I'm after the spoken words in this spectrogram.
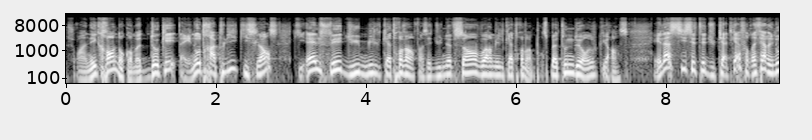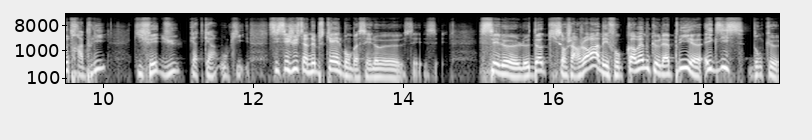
sur un écran, donc en mode docké, tu as une autre appli qui se lance, qui elle fait du 1080, enfin c'est du 900 voire 1080 pour Splatoon 2 en l'occurrence. Et là, si c'était du 4K, il faudrait faire une autre appli qui fait du 4K ou qui, si c'est juste un upscale, bon bah c'est le, c'est le, le, doc qui s'en chargera, mais il faut quand même que l'appli euh, existe. Donc, euh,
